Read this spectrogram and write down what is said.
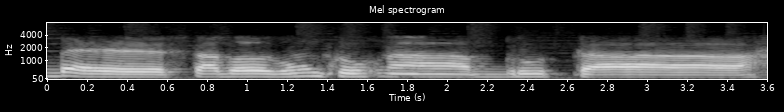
Beh, è stato comunque una brutta,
